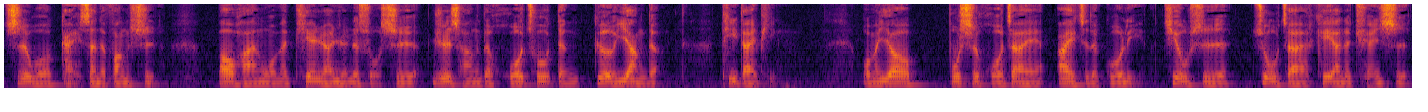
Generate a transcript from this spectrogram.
自我改善的方式，包含我们天然人的琐事、日常的活出等各样的替代品。我们要不是活在爱子的国里，就是住在黑暗的诠释，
